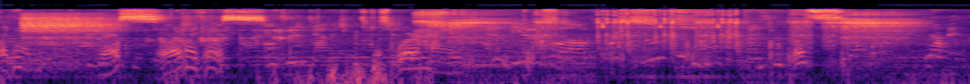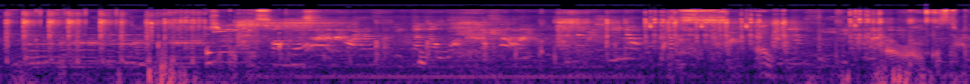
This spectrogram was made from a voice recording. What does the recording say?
like my dress. I like my dress. Just wear my I put this and oh, this stuff.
